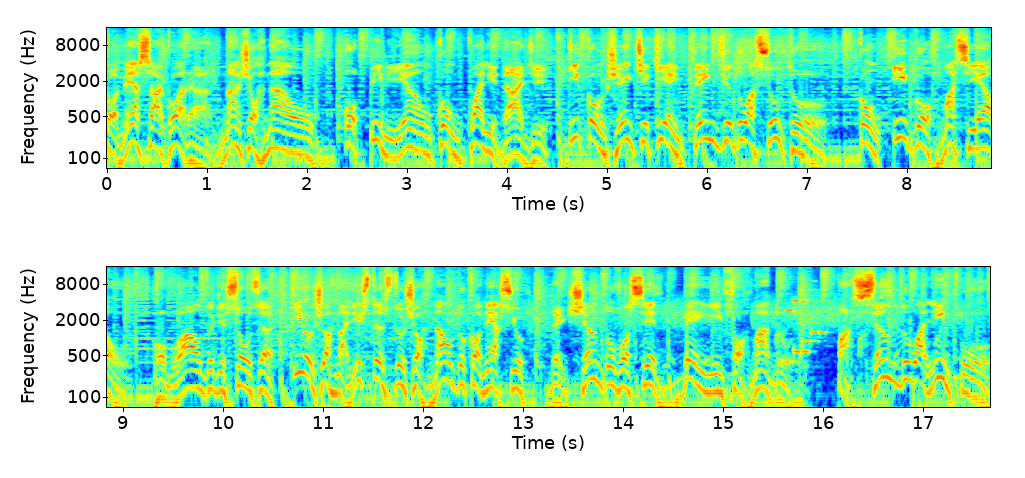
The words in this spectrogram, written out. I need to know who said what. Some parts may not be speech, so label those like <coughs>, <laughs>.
Speaker 1: Começa agora na Jornal Opinião com qualidade e com gente que entende do assunto. Com Igor Maciel, Romualdo de Souza e os jornalistas do Jornal do Comércio, deixando você bem informado. Passando a Limpo.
